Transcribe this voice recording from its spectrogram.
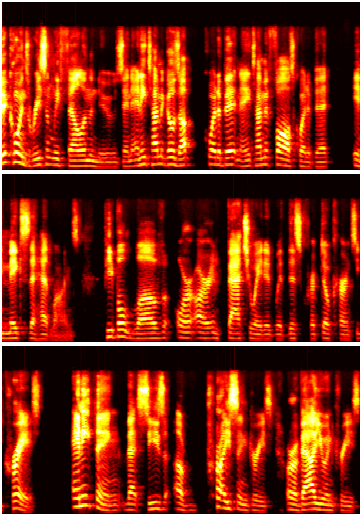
Bitcoin's recently fell in the news, and anytime it goes up quite a bit and anytime it falls quite a bit, it makes the headlines. People love or are infatuated with this cryptocurrency craze. Anything that sees a price increase or a value increase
